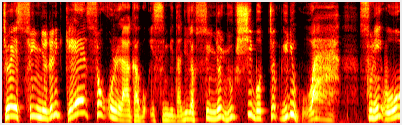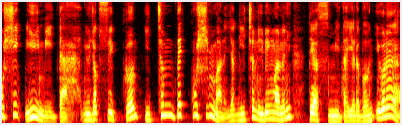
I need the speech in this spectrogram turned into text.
저의 수익률은 계속 올라가고 있습니다. 누적 수익률 65.16. 와! 순위 52입니다. 누적 수익금 2,190만원, 약 2,200만원이 되었습니다. 여러분, 이거는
